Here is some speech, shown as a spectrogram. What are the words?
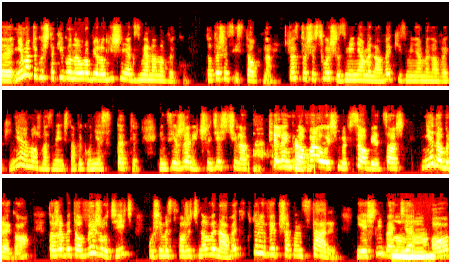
Y, nie ma czegoś takiego neurobiologicznie jak zmiana nawyku. To też jest istotne. Często się słyszy, zmieniamy nawyki, zmieniamy nawyki. Nie można zmienić nawyku, niestety. Więc jeżeli 30 lat pielęgnowałyśmy w sobie coś niedobrego, to żeby to wyrzucić, musimy stworzyć nowy nawyk, który wyprze ten stary, jeśli będzie mhm.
